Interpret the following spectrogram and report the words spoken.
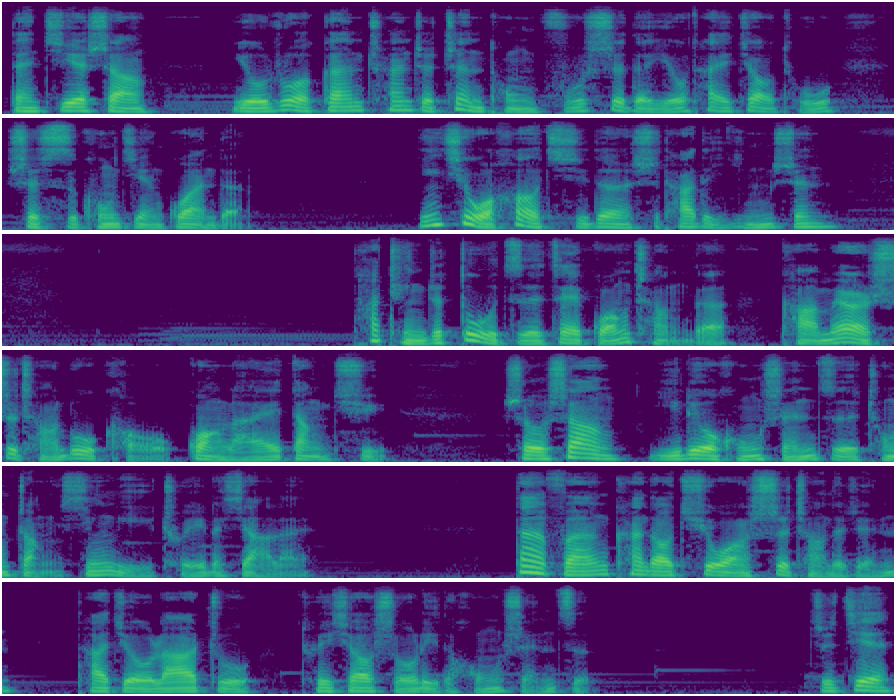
但街上有若干穿着正统服饰的犹太教徒是司空见惯的。引起我好奇的是他的营生。他挺着肚子在广场的卡梅尔市场路口逛来荡去，手上一溜红绳子从掌心里垂了下来。但凡看到去往市场的人，他就拉住推销手里的红绳子。只见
